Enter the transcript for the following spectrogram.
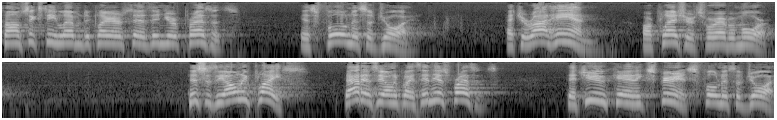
Psalm 16:11 declares says in your presence is fullness of joy. At your right hand are pleasures forevermore. This is the only place, that is the only place in His presence that you can experience fullness of joy.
